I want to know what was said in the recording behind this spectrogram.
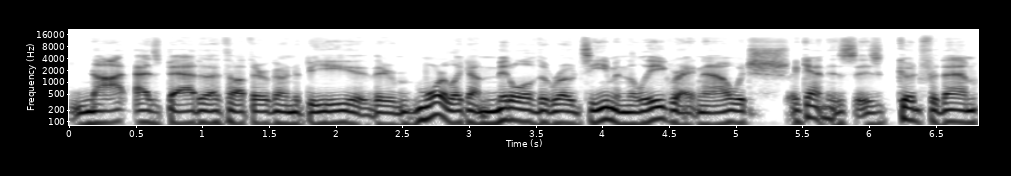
not as bad as I thought they were going to be. They're more like a middle of the road team in the league right now, which again is is good for them.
